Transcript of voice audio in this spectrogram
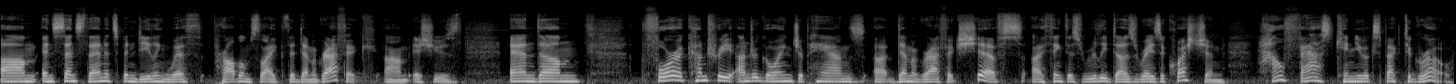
Um, and since then, it's been dealing with problems like the demographic um, issues. And um, for a country undergoing Japan's uh, demographic shifts, I think this really does raise a question how fast can you expect to grow?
